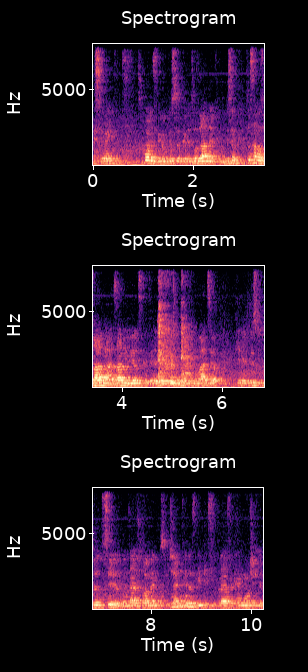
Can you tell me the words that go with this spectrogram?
X-Rated, spomnim se ga v bistvu, ker je to zadnja, mislim, to samo zadnja, zadnji vir, s katere je večer informacijo, kjer je v bistvu bil celi dokumentarec, pa meni posvečen te razlike, se pravi, zakaj moški je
